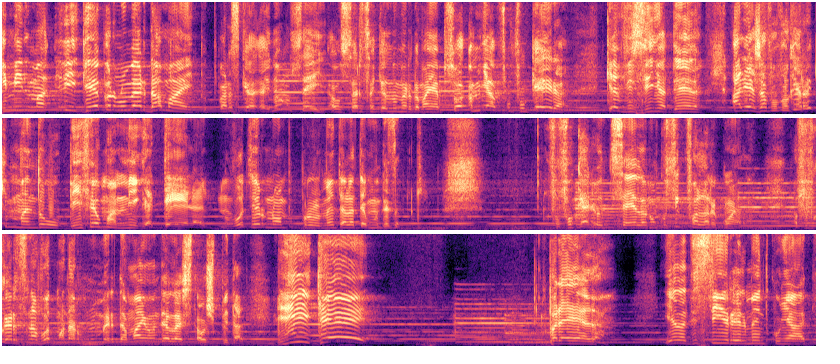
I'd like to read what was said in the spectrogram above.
E me liguei para o número da mãe, parece que, eu não sei ao certo se aquele número da mãe, a, pessoa, a minha fofoqueira, que é vizinha dela, aliás, a fofoqueira que me mandou o bife é uma amiga dela, não vou dizer o nome, porque provavelmente ela tem muitas... A fofoqueira, eu disse a ela, não consigo falar com ela. A fofoqueira disse, não, vou te mandar o número da mãe onde ela está hospedada. Liguei para ela. E ela disse, sim, realmente, cunhado.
